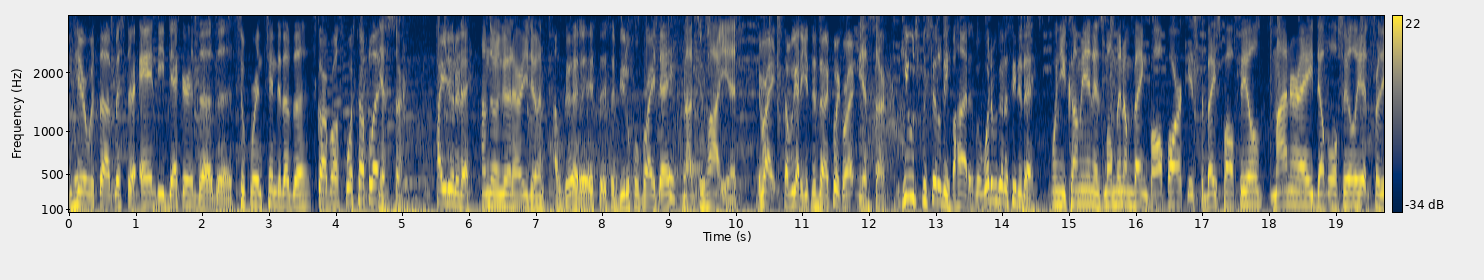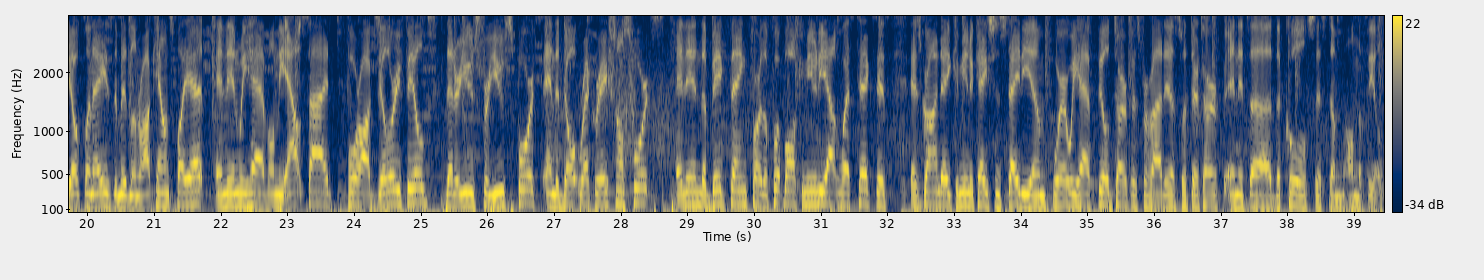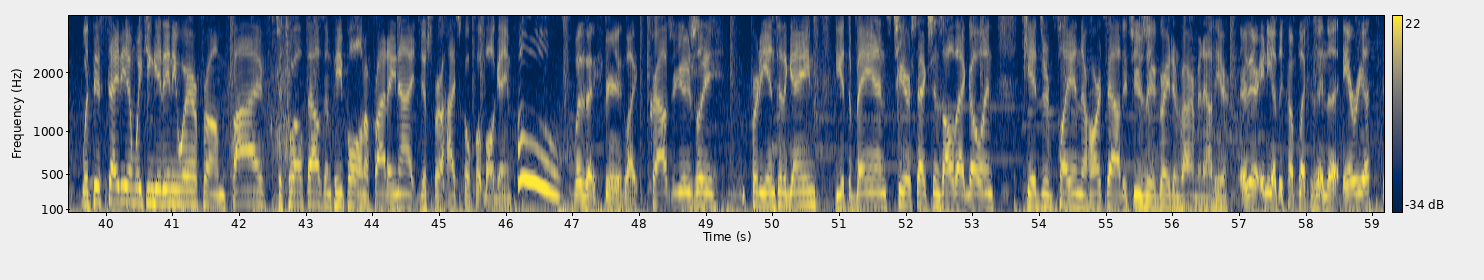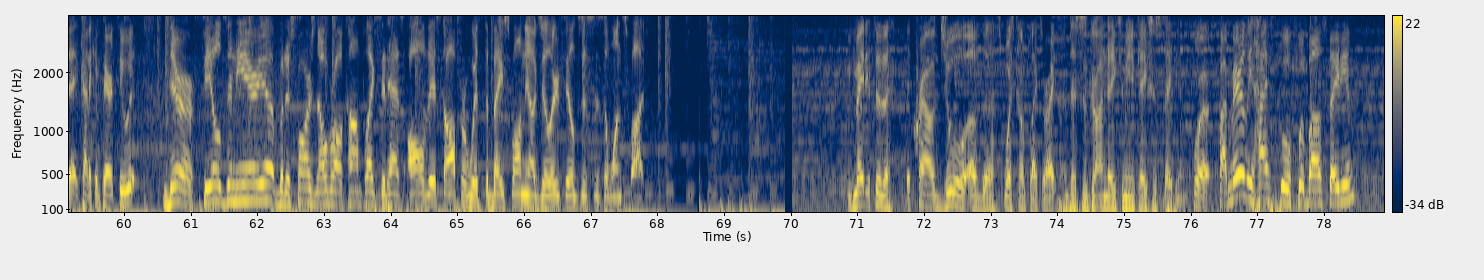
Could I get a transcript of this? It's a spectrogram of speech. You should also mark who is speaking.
Speaker 1: I'm here with uh, Mr. Andy Decker, the, the superintendent of the Scharbauer Sports Complex.
Speaker 2: Yes, sir.
Speaker 1: How you doing today?
Speaker 2: I'm doing good. How are you doing?
Speaker 1: I'm good. It's, it's a beautiful, bright day.
Speaker 2: Not too hot yet.
Speaker 1: Right, so we got to get this done quick, right?
Speaker 2: Yes, sir.
Speaker 1: Huge facility behind us, but what are we going to see today?
Speaker 2: When you come in it's Momentum Bank Ballpark, it's the baseball field, minor A double affiliate for the Oakland A's, the Midland Rockhounds play at. And then we have on the outside four auxiliary fields that are used for youth sports and adult recreational sports. And then the big thing for the football community out in West Texas is Grande Communication Stadium, where we have Field Turf has provided us with their turf, and it's uh, the cool system on the field. With this stadium, we can get anywhere from five to 12,000 people on a Friday night just for a high school football game.
Speaker 1: Woo! What is that experience like?
Speaker 2: Crowds are usually pretty into the game. You get the bands, cheer sections, all that going. Kids are playing their hearts out. It's usually a great environment out here.
Speaker 1: Are there any other complexes in the area that kind of compare to it?
Speaker 2: There are fields in the area, but as far as an overall complex, it has all this to offer with the baseball and the auxiliary fields. This is the one spot.
Speaker 1: We've made it to the, the crown jewel of the sports complex, right?
Speaker 2: This is Grande Communication Stadium.
Speaker 1: For primarily high school football stadium,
